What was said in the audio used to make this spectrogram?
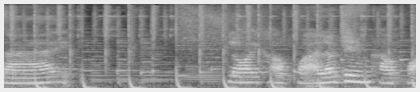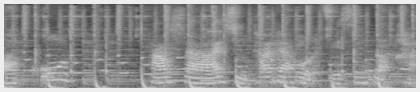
ซ้าย ลอยเข่าขวาแล้วดึงเข่าขวาคู่เท้าซ้ายสู่ท่าดาวเวิร์ดเฟซิ่งดอกค่ะ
